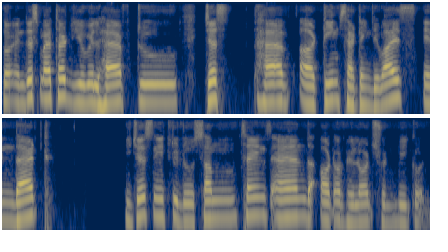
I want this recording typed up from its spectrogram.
So in this method you will have to just have a team setting device in that you just need to do some things and the auto reload should be good.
